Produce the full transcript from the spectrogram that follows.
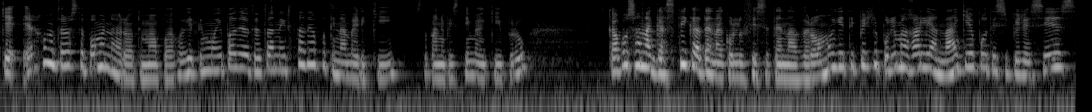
Και έρχομαι τώρα στο επόμενο ερώτημα που έχω, γιατί μου είπατε ότι όταν ήρθατε από την Αμερική, στο Πανεπιστήμιο Κύπρου, κάπως αναγκαστήκατε να ακολουθήσετε ένα δρόμο, γιατί υπήρχε πολύ μεγάλη ανάγκη από τις υπηρεσίες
